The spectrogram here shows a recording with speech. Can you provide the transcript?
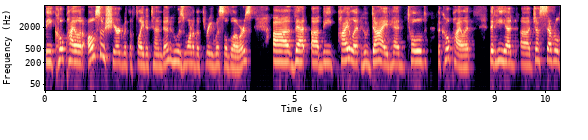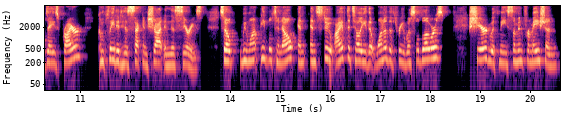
The co pilot also shared with the flight attendant, who was one of the three whistleblowers, uh, that uh, the pilot who died had told the co pilot that he had uh, just several days prior completed his second shot in this series. So we want people to know. And, and Stu, I have to tell you that one of the three whistleblowers shared with me some information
